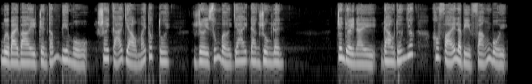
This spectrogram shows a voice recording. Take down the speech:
Mưa bài bài trên tấm bia mộ, Rơi cả vào mái tóc tôi, Rơi xuống bờ vai đang ruông lên. Trên đời này, Đau đớn nhất Không phải là bị phản bội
